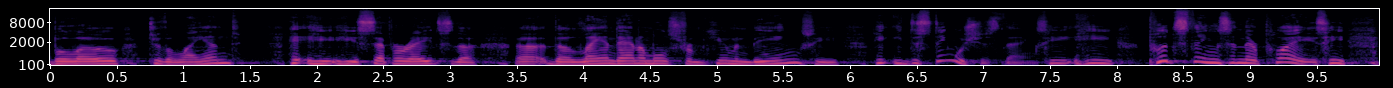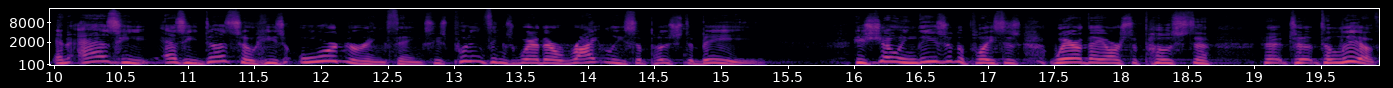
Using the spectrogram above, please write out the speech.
below to the land. He, he separates the, uh, the land animals from human beings. He, he, he, distinguishes things. He, he puts things in their place. He, and as he, as he does so, he's ordering things. He's putting things where they're rightly supposed to be. He's showing these are the places where they are supposed to, to, to live.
